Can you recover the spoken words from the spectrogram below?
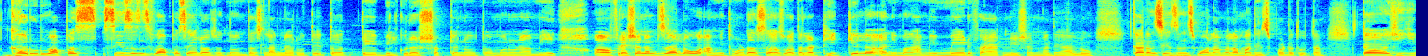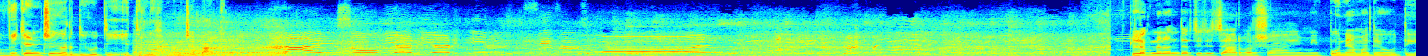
घरून वापस सीझन्स वापस यायला अजून दोन तास लागणार होते. तर ते बिलकुलच शक्य नव्हतं. म्हणून आम्ही फ्रेशन अप झालो. आम्ही थोडंसं स्वतःला ठीक केलं आणि मग आम्ही मेड फायर नेशनमध्ये आलो. कारण सीझन्स मॉल आम्हाला मध्येच पडत होता. तर ही विकेंडची गर्दी होती इथली. म्हणजे बाकी लग्नानंतरचे जे चार वर्ष आहे मी पुण्यामध्ये होती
